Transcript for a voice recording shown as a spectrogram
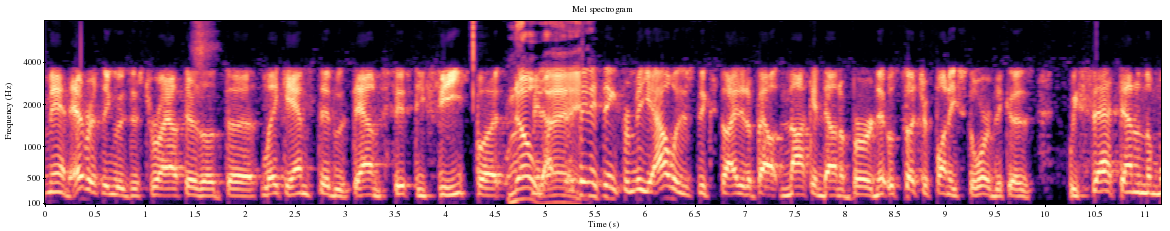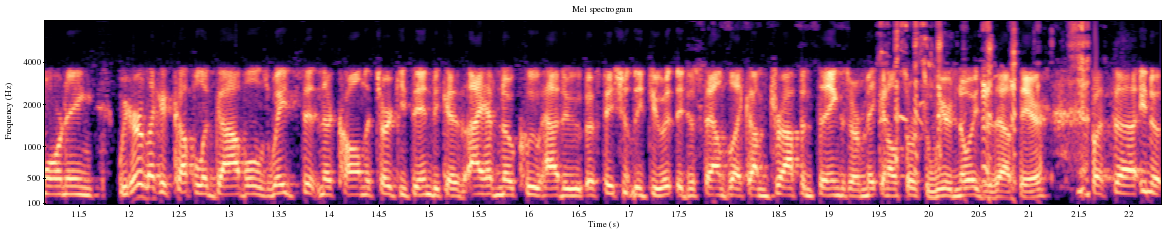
man, everything was just dry out there. The the Lake Amistad was down fifty feet, but No I mean, way. If anything for me, I was just excited about knocking down a bird, and it was such a funny story because we sat down in the morning. We heard like a couple of gobbles. Wade's sitting there calling the turkeys in because I have no clue how to efficiently do it. It just sounds like I'm dropping things or making all sorts of weird noises out there. But uh, you know,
